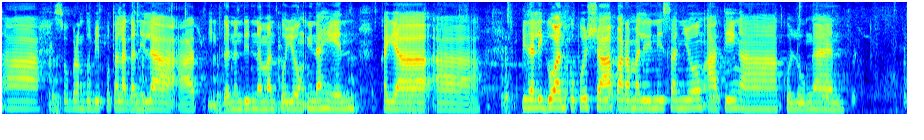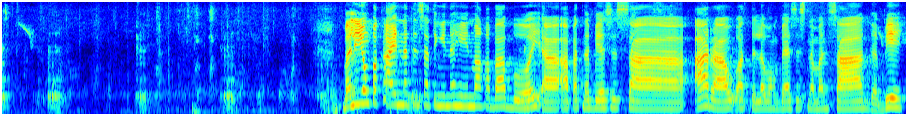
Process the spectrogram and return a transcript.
Ah, sobrang dumi po talaga nila at ganun din naman po yung inahin. Kaya ah, pinaliguan ko po siya para malinisan yung ating ah, kulungan. Bali yung pagkain natin sa ating inahin mga kababoy, ah, apat na beses sa araw at dalawang beses naman sa gabi.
